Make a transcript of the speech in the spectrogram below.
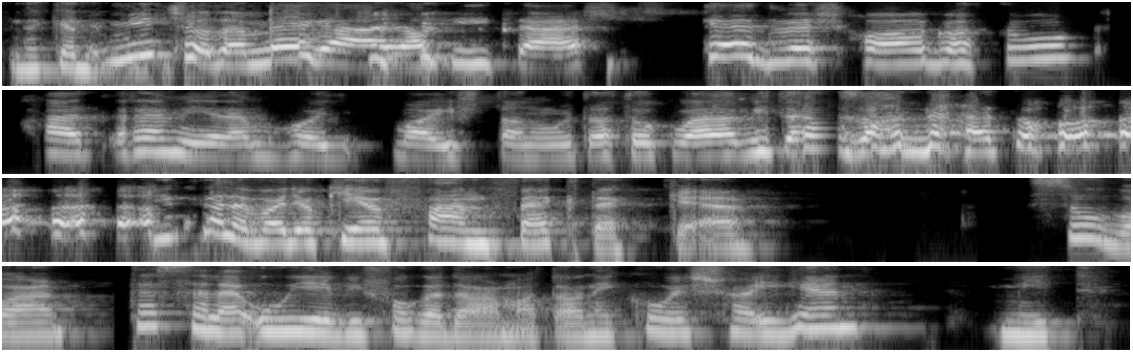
neked... Micsoda megállapítás! Kedves hallgatók, hát remélem, hogy ma is tanultatok valamit az Annától. Én tele vagyok ilyen fun factekkel. Szóval, teszel-e újévi fogadalmat, Anikó, és ha igen, mit?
